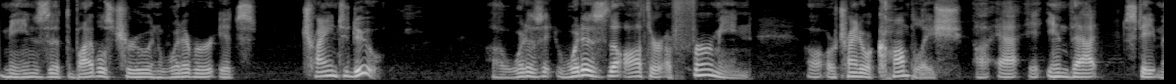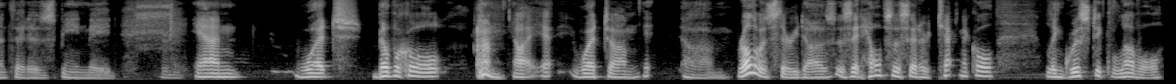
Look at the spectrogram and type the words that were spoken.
means that the bible is true in whatever it's trying to do. Uh, what is it what is the author affirming uh, or trying to accomplish uh, at, in that statement that is being made. Mm-hmm. And what biblical, uh, eh, what um, eh, um, relevance theory does is it helps us at a technical, linguistic level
